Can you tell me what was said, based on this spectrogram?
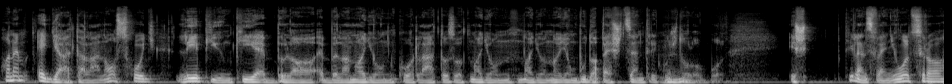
hanem egyáltalán az, hogy lépjünk ki ebből a, ebből a nagyon korlátozott, nagyon-nagyon Budapest-centrikus mm. dologból. És 98-ra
